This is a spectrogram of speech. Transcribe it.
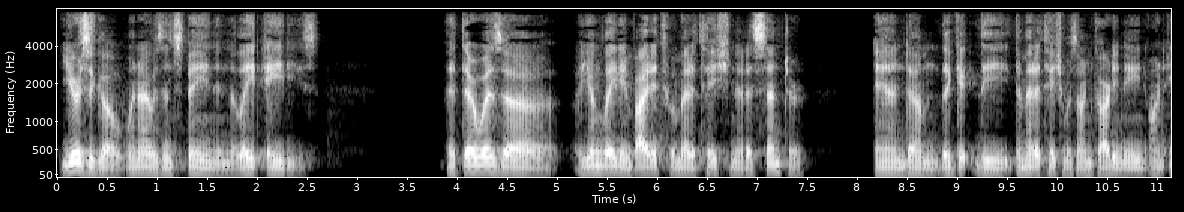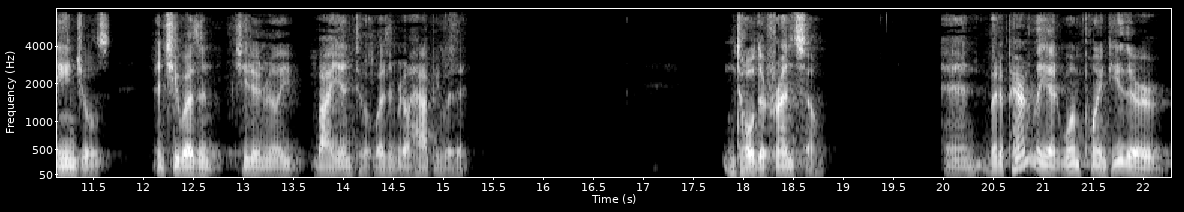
years ago when I was in Spain in the late 80s. that there was a, a young lady invited to a meditation at a center, and um, the, the the meditation was on guardian on angels, and she wasn't she didn't really buy into it, wasn't real happy with it, and told her friend so. And but apparently at one point either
